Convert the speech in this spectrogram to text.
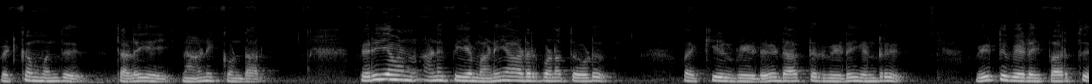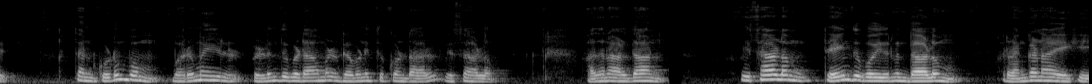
வெட்கம் வந்து தலையை நாணிக்கொண்டாள் பெரியவன் அனுப்பிய மணி ஆர்டர் பணத்தோடு வக்கீல் வீடு டாக்டர் வீடு என்று வீட்டு வேலை பார்த்து தன் குடும்பம் வறுமையில் விழுந்து விடாமல் கவனித்து கொண்டாள் விசாலம். அதனால்தான் விசாலம் தேய்ந்து போயிருந்தாலும் ரங்கநாயகி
